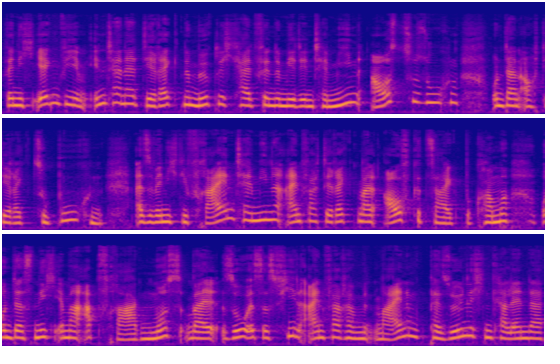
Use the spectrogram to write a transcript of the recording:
wenn ich irgendwie im Internet direkt eine Möglichkeit finde, mir den Termin auszusuchen und dann auch direkt zu buchen. Also wenn ich die freien Termine einfach direkt mal aufgezeigt bekomme und das nicht immer abfragen muss, weil so ist es viel einfacher mit meinem persönlichen Kalender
